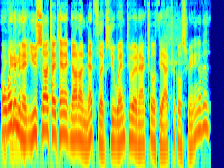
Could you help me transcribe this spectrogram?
Oh wait a minute! You saw Titanic not on Netflix. You went to an actual theatrical screening of it.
